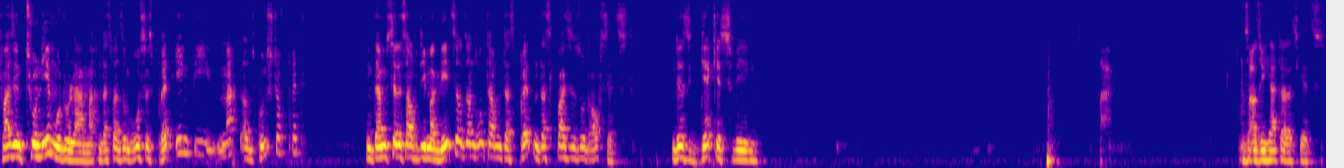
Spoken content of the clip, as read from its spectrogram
quasi ein Turniermodular machen, dass man so ein großes Brett irgendwie macht, also Kunststoffbrett. Und dann müsste das auch die Magnetsensoren drunter haben und das Brett und das quasi so draufsetzt. Und das ist Gackes wegen. Also, also hier hat er das jetzt.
